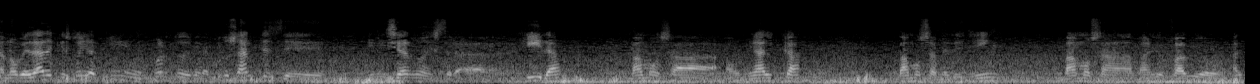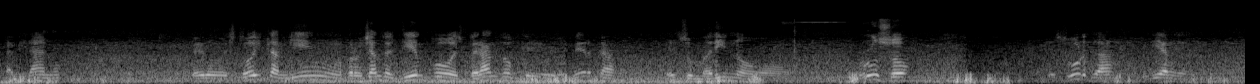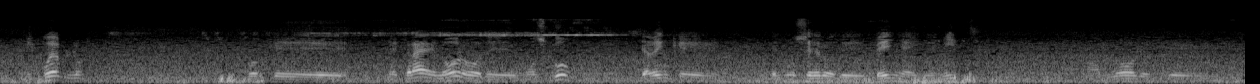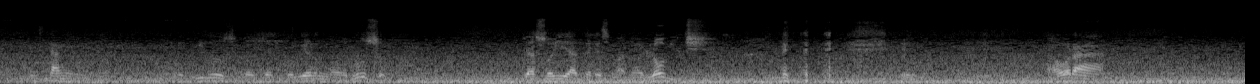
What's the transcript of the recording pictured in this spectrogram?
la novedad de que estoy aquí en el puerto de Veracruz antes de iniciar nuestra gira. Vamos a, a Omealca, vamos a Medellín, vamos a Mario Fabio Altamirano, pero estoy también aprovechando el tiempo, esperando que emerja el submarino ruso de zurda, dirían en mi pueblo, porque me trae el oro de Moscú. Ya ven que el vocero de Peña y de Mit habló de que están metidos los del gobierno ruso. Ya soy Andrés Manuelovich. Ahora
